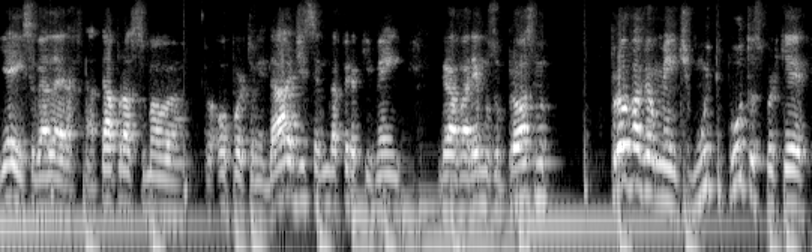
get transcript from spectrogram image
E é isso, galera. Até a próxima oportunidade. Segunda-feira que vem gravaremos o próximo. Provavelmente muito putos, porque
